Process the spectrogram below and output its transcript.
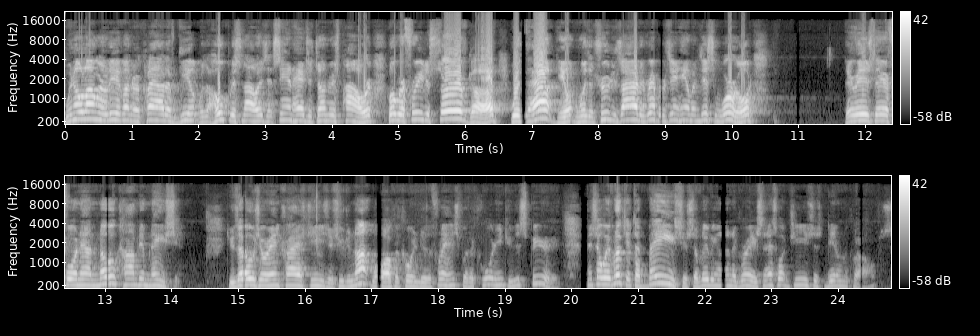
We no longer live under a cloud of guilt with a hopeless knowledge that sin has its power, but we're free to serve God without guilt and with a true desire to represent Him in this world. There is therefore now no condemnation to those who are in Christ Jesus, You do not walk according to the flesh, but according to the Spirit. And so we've looked at the basis of living under grace, and that's what Jesus did on the cross.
